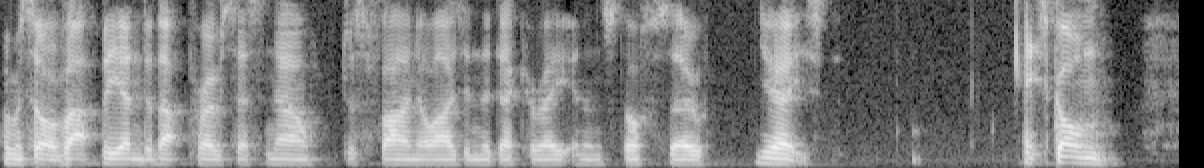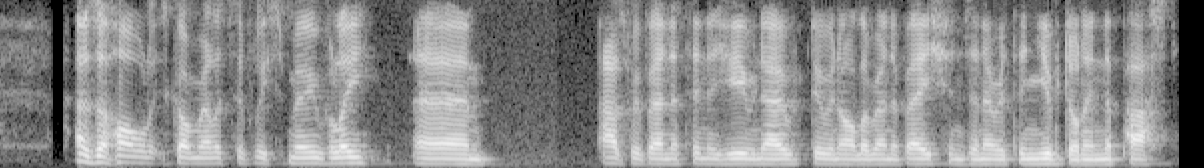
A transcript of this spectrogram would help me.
and we're sort of at the end of that process now, just finalising the decorating and stuff. So yeah, it's it's gone as a whole. It's gone relatively smoothly. Um, as with anything, as you know, doing all the renovations and everything you've done in the past,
